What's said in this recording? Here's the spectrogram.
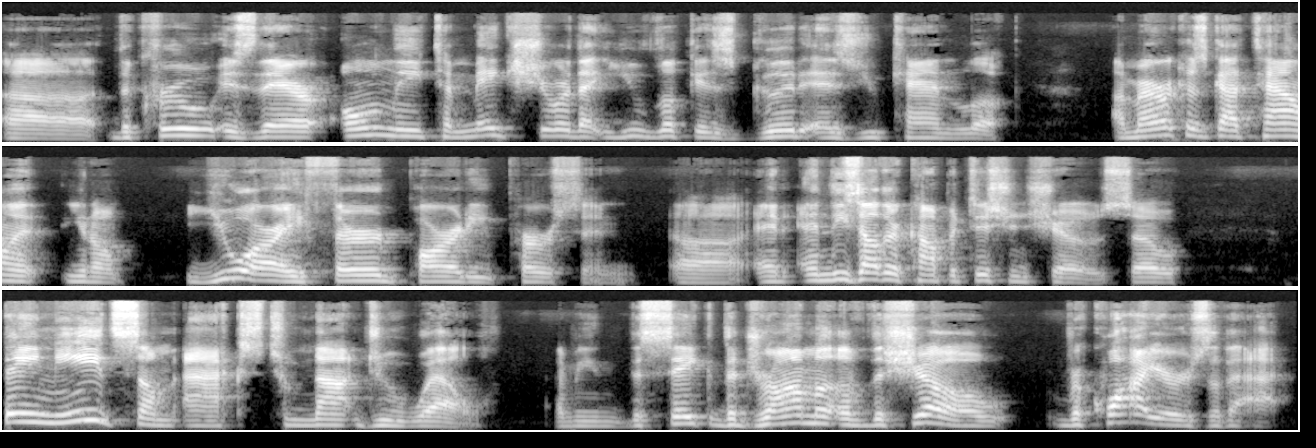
Uh, the crew is there only to make sure that you look as good as you can look. America's Got Talent, you know, you are a third party person, uh, and and these other competition shows, so they need some acts to not do well. I mean, the sake, the drama of the show requires that.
